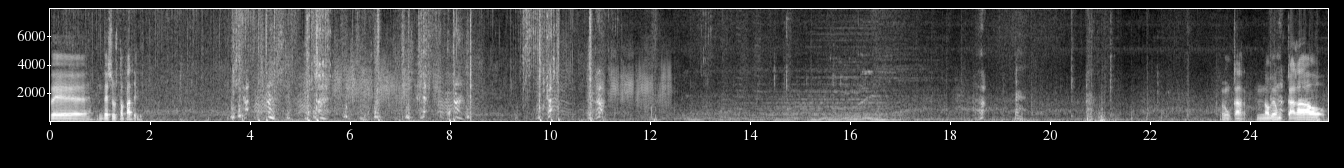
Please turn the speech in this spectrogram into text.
de, de susto fácil. No veo un cagao.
